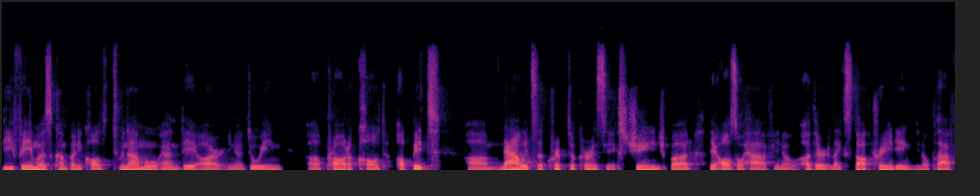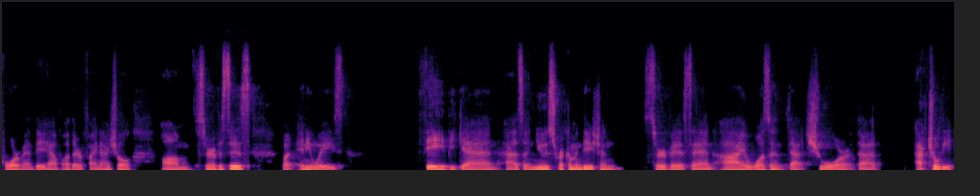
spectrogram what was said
the famous company called Dunamu, and they are you know doing a product called Upbit um, now it's a cryptocurrency exchange, but they also have you know other like stock trading you know platform, and they have other financial um, services. But anyways, they began as a news recommendation service, and I wasn't that sure that actually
